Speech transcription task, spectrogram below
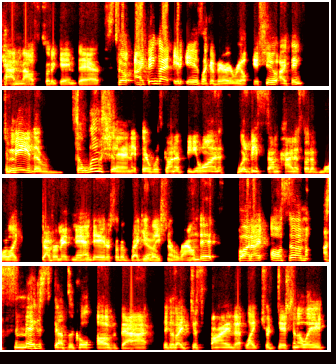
cat and mouse sort of game there. So I think that it is like a very real issue. I think to me, the solution, if there was going to be one, would be some kind of sort of more like government mandate or sort of regulation yeah. around it. But I also am a smidge skeptical of that because I just find that like traditionally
